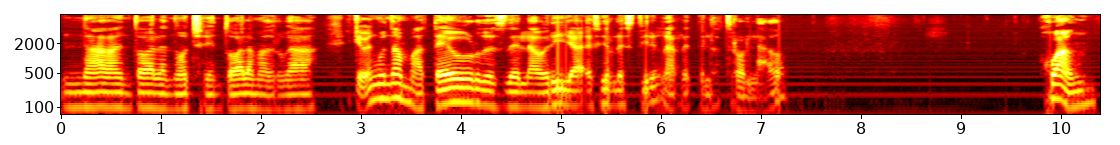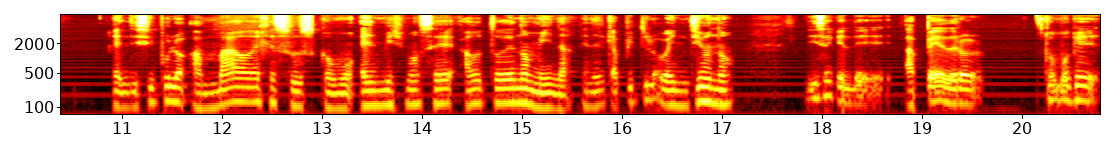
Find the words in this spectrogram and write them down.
nada en toda la noche, en toda la madrugada? Y que venga un amateur desde la orilla a decirles tiren la red del otro lado. Juan el discípulo amado de Jesús, como él mismo se autodenomina en el capítulo 21, dice que le, a Pedro, como que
